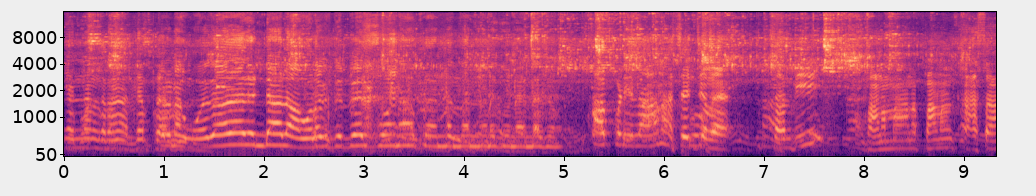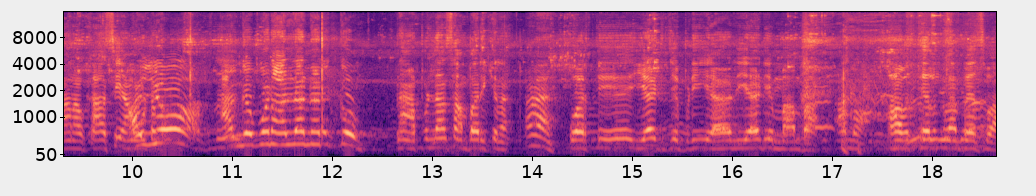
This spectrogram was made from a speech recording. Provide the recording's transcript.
என்னங்கிறான் அதான் அப்புறம் பிறகு. நான் ஒரு ஆளா ரெண்டு ஆளா? உலகத்து பேர் போனா என்ன அப்படிலாம் நான் செஞ்சவன் தம்பி பணமான பணம் காசான காசு ஐயோ. அங்க போனா எல்லாம் நடக்கும். நான் அப்படிலாம் சம்பாதிக்கிறேன் ஒருத்தி ஏடி எப்படி ஏடி ஏடி மாம்பா. ஆமா. அவ தெலுங்குலாம் பேசுவா.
